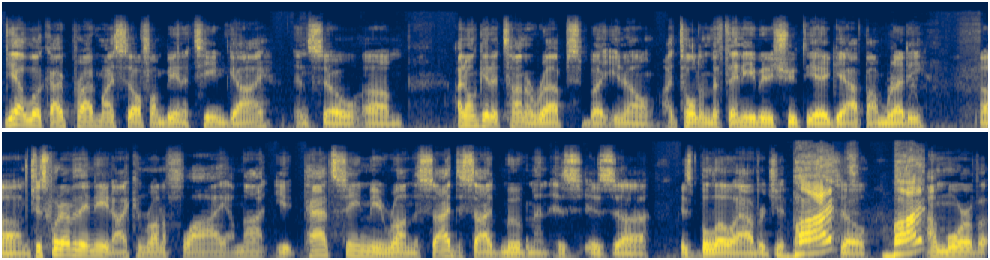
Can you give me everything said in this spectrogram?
Yeah, look, I pride myself on being a team guy. And so, um, I don't get a ton of reps, but you know, I told them if they need me to shoot the A gap, I'm ready. um, just whatever they need. I can run a fly. I'm not. You, Pat's seen me run. The side to side movement is is uh, is below average at but so but I'm more of a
